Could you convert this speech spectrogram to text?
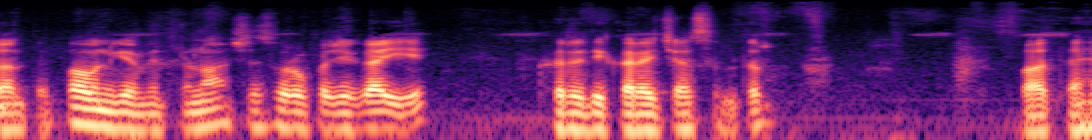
चालतंय. पाहून घ्या मित्रांनो अशा स्वरूपाची गाय आहे. खरेदी करायची असेल तर पाहताय.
